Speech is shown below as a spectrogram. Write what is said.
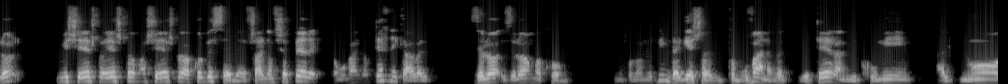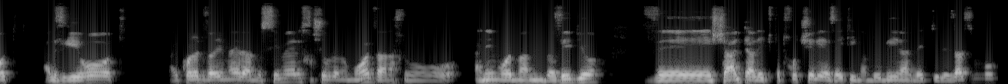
לא, מי שיש לו יש לו מה שיש לו הכל בסדר, אפשר גם לשפר כמובן גם טכניקה, אבל זה לא, זה לא המקום, אנחנו גם נותנים דגש על, כמובן, אבל יותר על מיקומים, על תנועות, על סגירות, על כל הדברים האלה, הנושאים האלה חשוב לנו מאוד ואנחנו, אני מאוד מאמין בווידאו ושאלת על ההתפתחות שלי אז הייתי גם במילאן והייתי בזלצבורג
